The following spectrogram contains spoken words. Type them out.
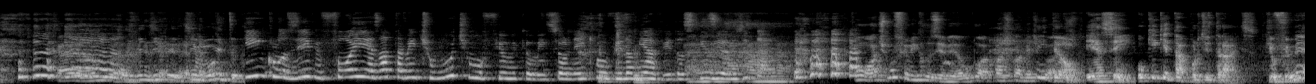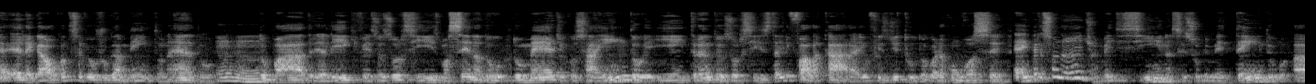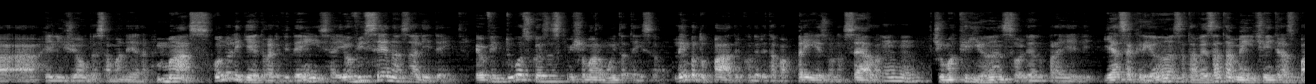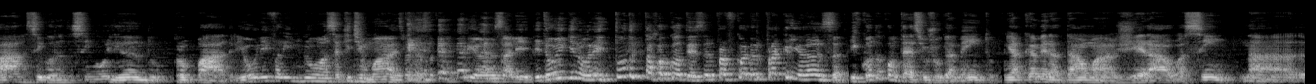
Caramba. me diverti muito. Que inclusive foi exatamente o último filme que eu mencionei que eu vi na minha vida aos 15 anos de idade. um ótimo filme, inclusive. Eu particularmente Então, gosto. e assim, o que que tá por detrás? Porque o filme é, é legal quando você vê o julgamento, né? Do, Uhum. do padre ali que fez o exorcismo, a cena do, do médico saindo e, entrando o exorcista, ele fala, cara, eu fiz de tudo, agora é com você. É impressionante a medicina se submetendo à, à religião dessa maneira. Mas, quando eu liguei a clarividência, eu vi cenas ali dentro. Eu vi duas coisas que me chamaram muita atenção. Lembra do padre quando ele estava preso na cela? Uhum. Tinha uma criança olhando pra ele. E essa criança estava exatamente entre as barras, segurando assim, olhando pro padre. Eu olhei e falei, nossa, que demais, olha essa criança ali. Então eu ignorei tudo que estava acontecendo pra ficar olhando pra criança. E quando acontece o julgamento, e a câmera dá uma geral assim, na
